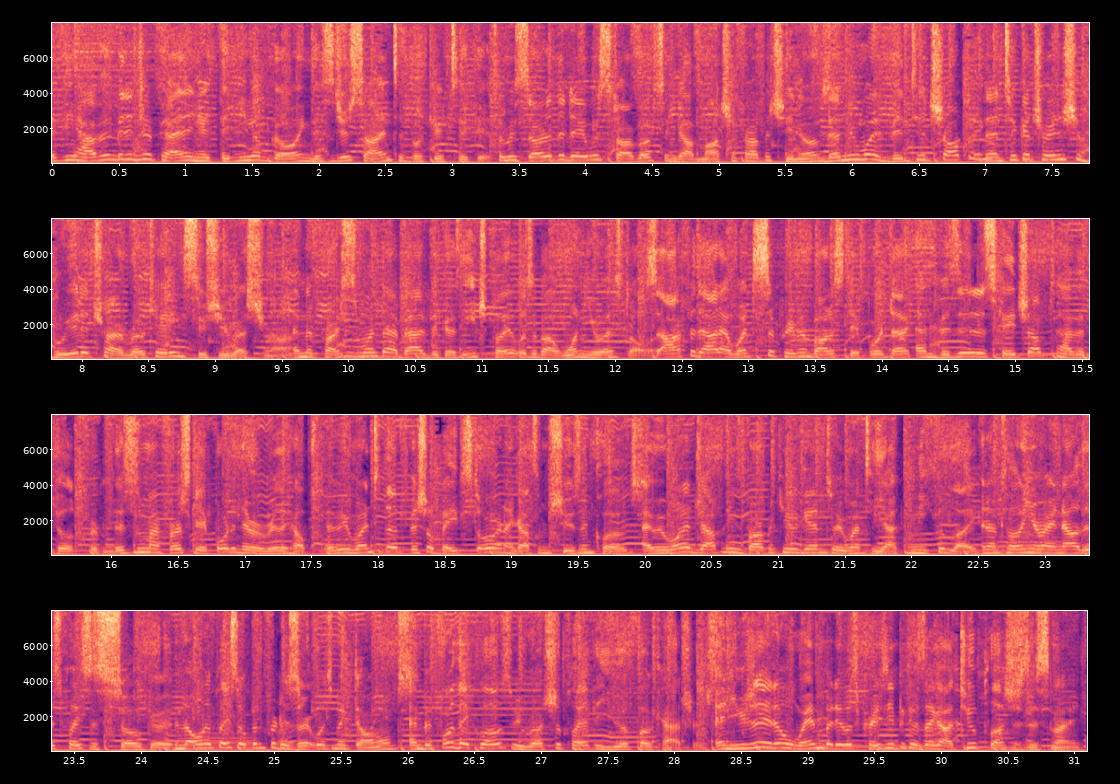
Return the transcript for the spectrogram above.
If you haven't been in Japan and you're thinking of going, this is your sign to book your ticket. So we started the day with Starbucks and got matcha frappuccinos. Then we went vintage shopping. Then took a train to Shibuya to try a rotating sushi restaurant. And the prices weren't that bad because each plate was about one US dollar. So after that, I went to Supreme and bought a skateboard deck and visited a skate shop to have it built for me. This is my first skateboard and they were really helpful. Then we went to the official bait store and I got some shoes and clothes. And we wanted Japanese barbecue again, so we went to Yakiniku Like. And I'm telling you right now, this place is so good. And the only place open for dessert was McDonald's. And before they closed, we rushed to play the UFO catchers. And usually I don't win, but it was crazy because I got two plushes this night.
